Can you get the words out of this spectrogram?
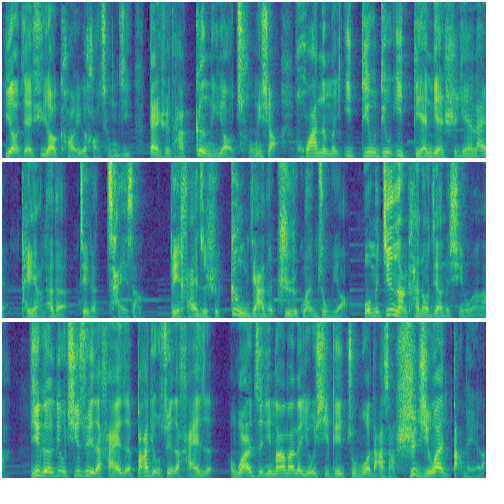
要在学校考一个好成绩，但是他更要从小花那么一丢丢、一点点时间来培养他的这个财商，对孩子是更加的至关重要。我们经常看到这样的新闻啊，一个六七岁的孩子、八九岁的孩子玩自己妈妈的游戏，给主播打赏十几万打没了；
